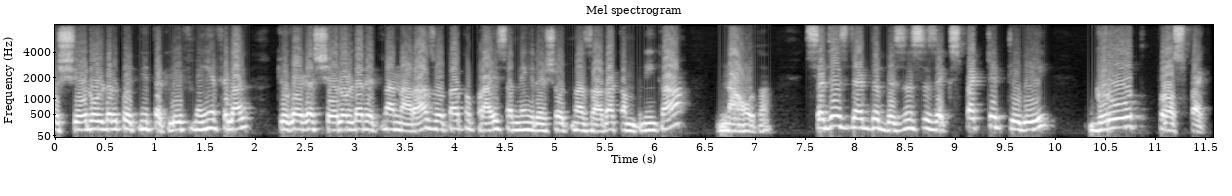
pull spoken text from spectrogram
तो शेयर होल्डर को इतनी तकलीफ़ नहीं है फ़िलहाल, क्योंकि अगर शेयर होल्डर इतना नाराज़ होता तो प्राइस अर्निंग रेशियो इतना ज़्यादा कंपनी का ना होता। Suggest that the business is expected to be growth prospect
